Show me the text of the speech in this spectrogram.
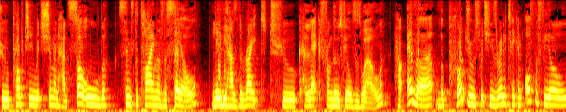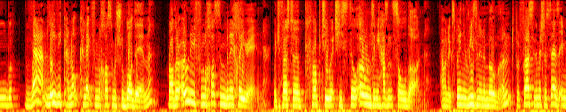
to property which Shimon had sold since the time of the sale, Levi has the right to collect from those fields as well. However, the produce which he's already taken off the field, that Levi cannot collect from the Chosim Shubodim, rather only from the Chosim B'nei Chayrin, which refers to property which he still owns and he hasn't sold on. I will explain the reason in a moment, but firstly the Mishnah says, one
